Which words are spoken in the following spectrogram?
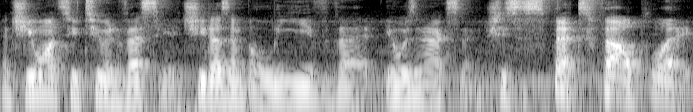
and she wants you to investigate. She doesn't believe that it was an accident. She suspects foul play.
